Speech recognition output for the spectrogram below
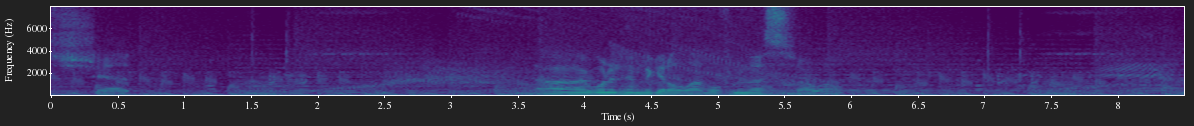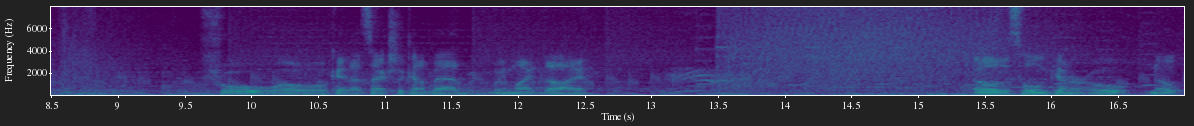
Shit. Ah, I wanted him to get a level from this. Oh well. Oh, whoa, okay, that's actually kind of bad. We might die. Oh, this whole encounter. Oh, nope.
